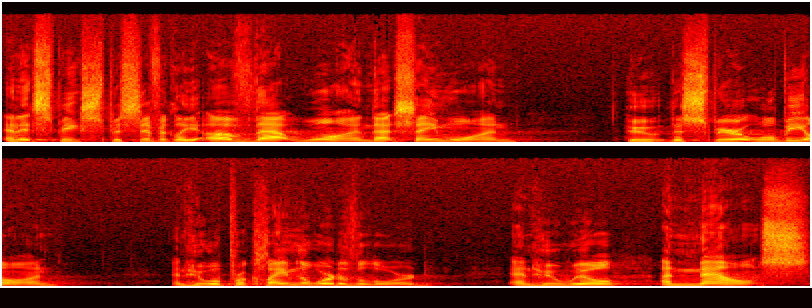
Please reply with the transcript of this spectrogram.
And it speaks specifically of that one, that same one, who the Spirit will be on, and who will proclaim the word of the Lord, and who will announce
